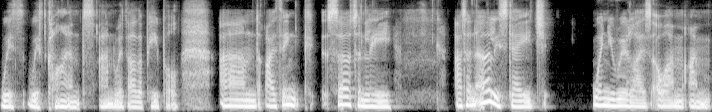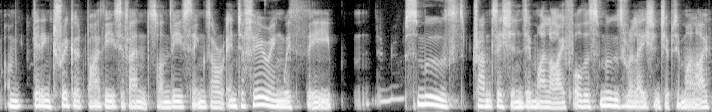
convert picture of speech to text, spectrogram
with with clients and with other people, and I think certainly at an early stage when you realize oh i'm i'm i'm getting triggered by these events and these things are interfering with the smooth transitions in my life or the smooth relationships in my life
